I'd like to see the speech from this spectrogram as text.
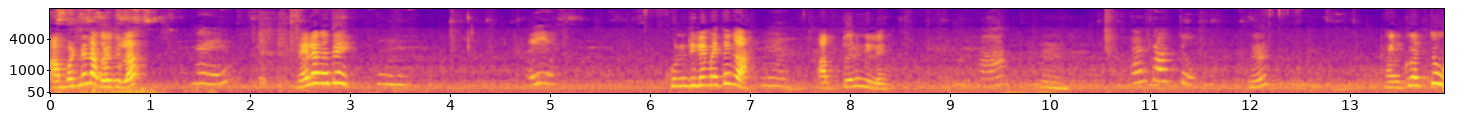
आंबट नाही लागत तुला? नाही लागत आहे? कुणी दिले माहितीये का? आत्तूने दिले थँक्यू तू?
